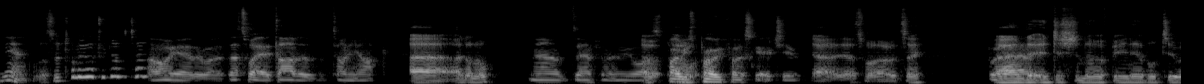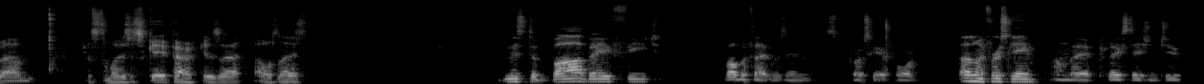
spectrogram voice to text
yeah. was it twenty one to go to ten? Oh yeah, there was. That's why I thought of Tony Hawk. Uh, I don't know. No, definitely was. Oh, probably oh. probably Pro Skater two. Uh, that's what I would say. But uh, uh, the addition of being able to um customize a skate park is uh always nice. Mr. Bob A. Feet, Boba Fett was in Pro Skater 4. That was my first game on the PlayStation 2. I'm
